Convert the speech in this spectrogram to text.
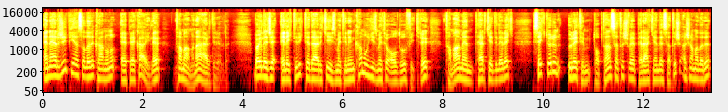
Enerji Piyasaları Kanunu EPK ile tamamına erdirildi. Böylece elektrik tedariki hizmetinin kamu hizmeti olduğu fikri tamamen terk edilerek sektörün üretim, toptan satış ve perakende satış aşamaları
